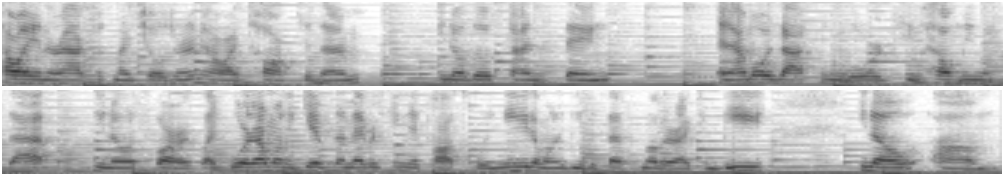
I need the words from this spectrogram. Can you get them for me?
how i interact with my children how i talk to them you know those kinds of things. And i'm always asking the lord to help me with that you know as far as like lord i want to give them everything they possibly need. I want to be the best mother i can be you know um,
